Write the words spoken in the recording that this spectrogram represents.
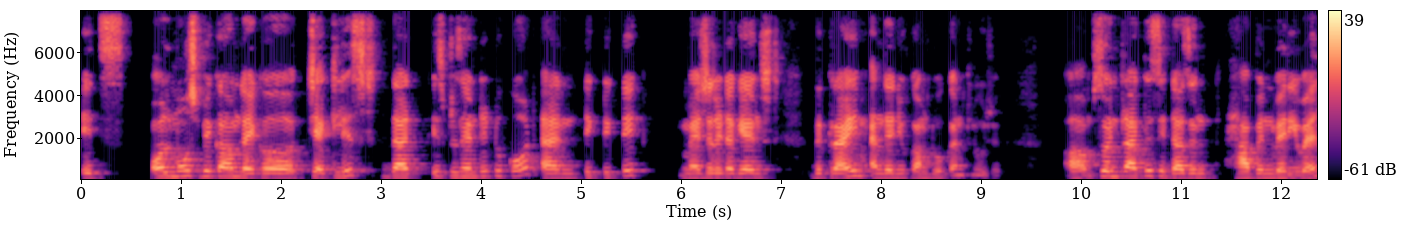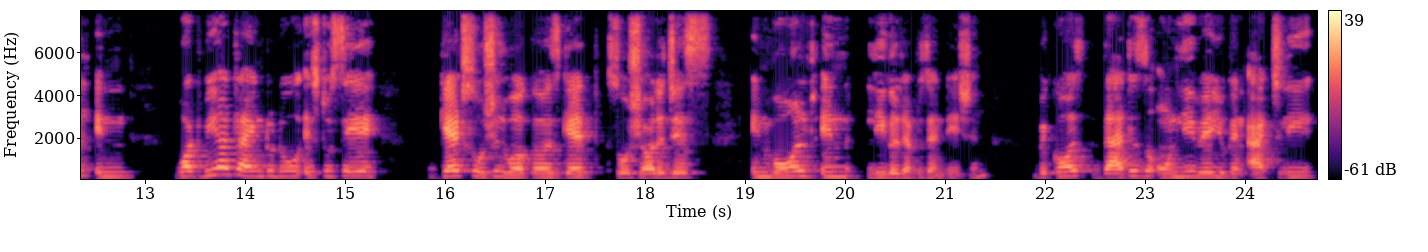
It's almost become like a checklist that is presented to court and tick, tick, tick, measure it against the crime, and then you come to a conclusion. Um, so in practice, it doesn't happen very well. In what we are trying to do is to say, get social workers, get sociologists involved in legal representation, because that is the only way you can actually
